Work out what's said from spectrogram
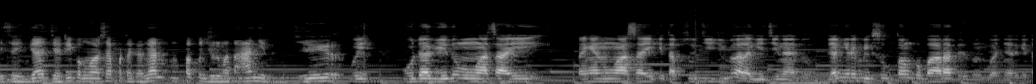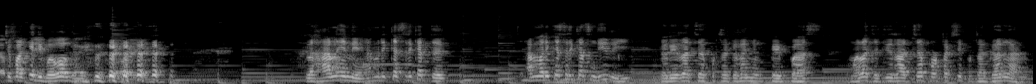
Sehingga jadi penguasa perdagangan empat penjuru mata angin. Anjir. Wih, udah gitu menguasai pengen menguasai kitab suci juga lagi Cina itu. Dia ngirim biksu tong ke barat itu buat nyari kitab Cepatnya suci. di bawah nggak? Oh, iya. lah aneh nih Amerika Serikat da- Amerika Serikat sendiri dari raja perdagangan yang bebas malah jadi raja proteksi perdagangan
